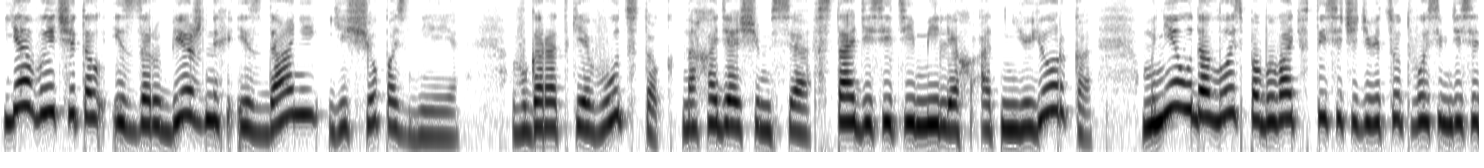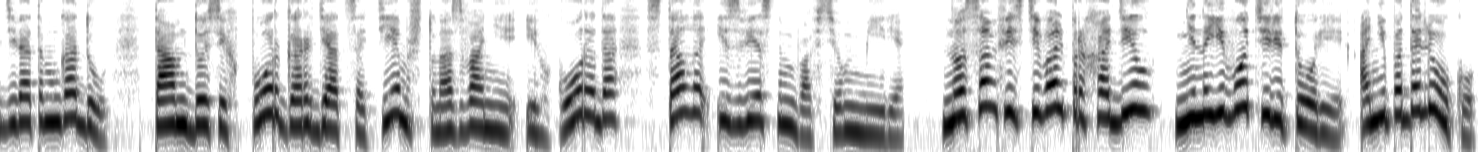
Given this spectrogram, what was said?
я вычитал из зарубежных изданий еще позднее. В городке Вудсток, находящемся в 110 милях от Нью-Йорка, мне удалось побывать в 1989 году. Там до сих пор гордятся тем, что название их города стало известным во всем мире. Но сам фестиваль проходил не на его территории, а неподалеку,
